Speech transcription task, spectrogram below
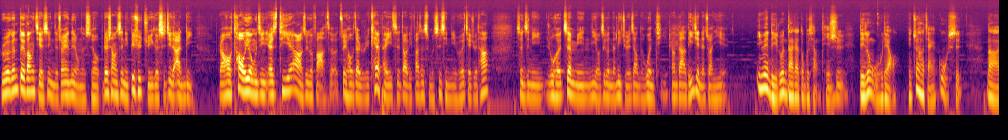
如何跟对方解释你的专业内容的时候，比较像是你必须举一个实际的案例，然后套用进 STAR 这个法则，最后再 recap 一次到底发生什么事情，你如何解决它，甚至你如何证明你有这个能力解决这样的问题，让大家理解你的专业。因为理论大家都不想听，是理论无聊，你最好讲一个故事。那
